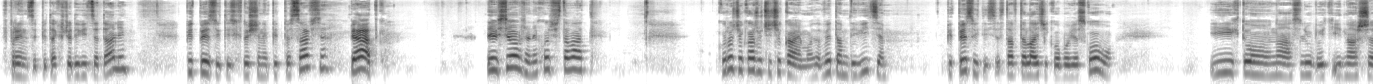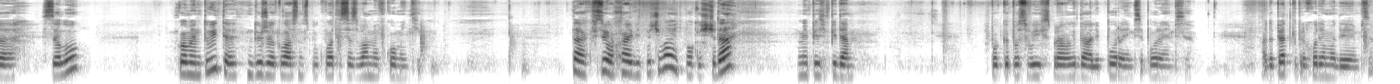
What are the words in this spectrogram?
В принципі, так що дивіться далі. Підписуйтесь, хто ще не підписався. П'ятка. Ти все вже не хочеш вставати. Коротше кажучи, чекаємо. Ви там дивіться, підписуйтеся, ставте лайчик обов'язково. І хто нас любить і наше село, коментуйте. Дуже класно спілкуватися з вами в коменті. Так, все, хай відпочивають поки що, да? Ми підемо. Поки по своїх справах далі. Пораємося, пораємося. А до п'ятки приходимо, дивимося.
